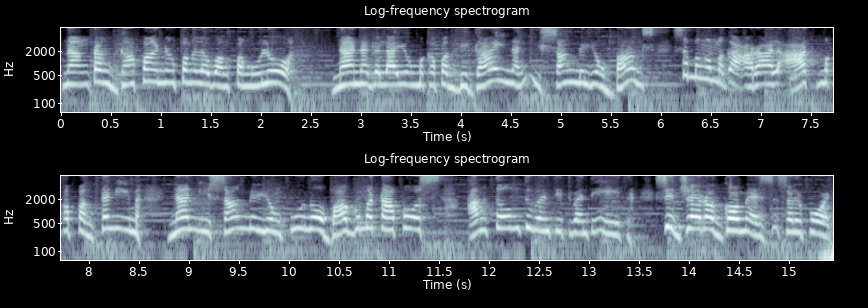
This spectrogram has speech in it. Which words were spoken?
ng tanggapan ng pangalawang Pangulo na naglalayong makapagbigay ng isang milyong bags sa mga mag-aaral at makapagtanim ng isang milyong puno bago matapos ang taong 2028. Si Jero Gomez sa report.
